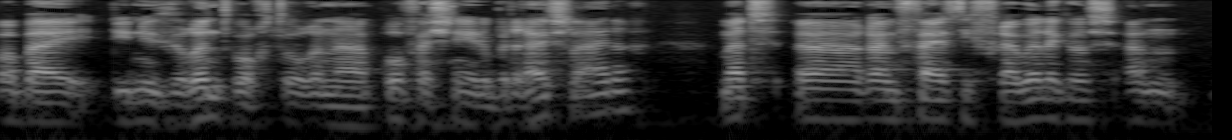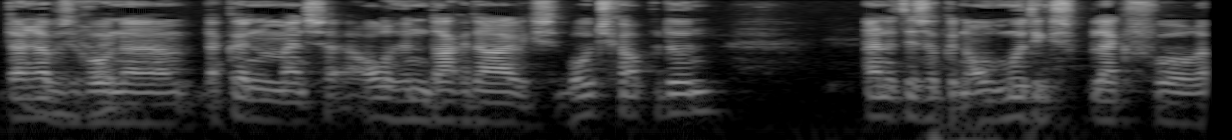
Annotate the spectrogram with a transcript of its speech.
Waarbij die nu gerund wordt door een professionele bedrijfsleider. Met uh, ruim 50 vrijwilligers. En daar, hebben ze gewoon, daar kunnen mensen al hun dagdagelijkse boodschappen doen. En het is ook een ontmoetingsplek voor,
